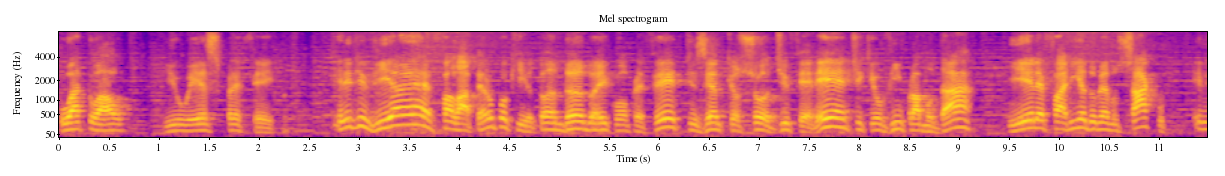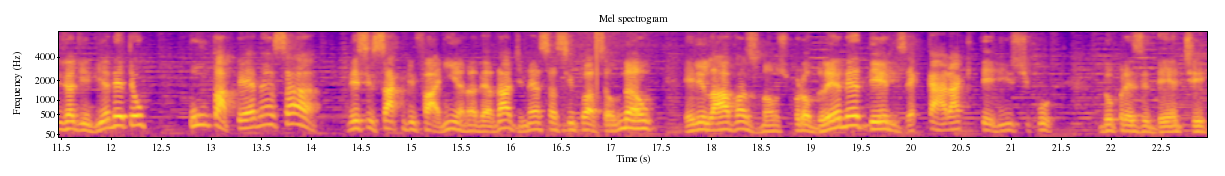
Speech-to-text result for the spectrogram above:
o atual e o ex-prefeito. Ele devia é, falar: pera um pouquinho, estou andando aí com o prefeito, dizendo que eu sou diferente, que eu vim para mudar, e ele é farinha do mesmo saco. Ele já devia meter o pontapé nessa, nesse saco de farinha, na verdade, nessa situação. Não, ele lava as mãos. O problema é deles, é característico do presidente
